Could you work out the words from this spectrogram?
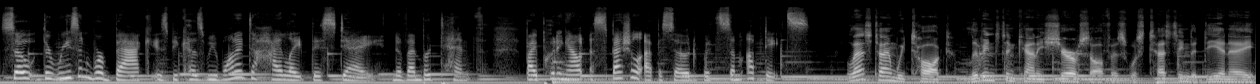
So, the reason we're back is because we wanted to highlight this day, November 10th, by putting out a special episode with some updates. Last time we talked, Livingston County Sheriff's Office was testing the DNA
